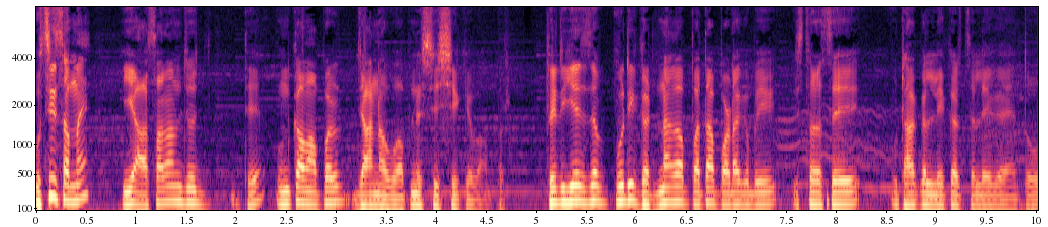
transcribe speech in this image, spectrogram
उसी समय ये आसाराम जो थे, उनका वहाँ पर जाना हुआ, अपने शिष्य के वहाँ पर। फिर ये जब पूरी घटना का पता पड़ा कि भाई इस तरह से उठा कर लेकर चले गए तो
